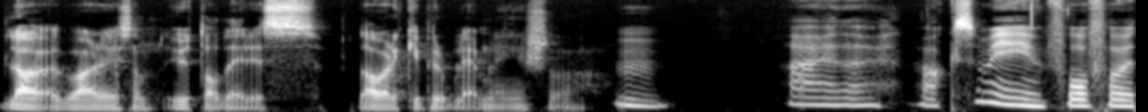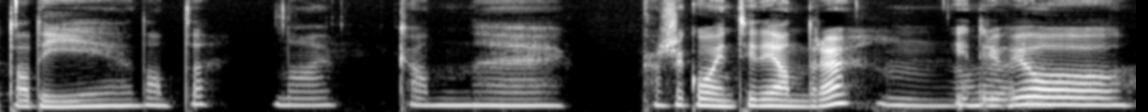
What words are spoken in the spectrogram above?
var det liksom ut av deres Da var det ikke problem lenger, så Mm. Nei, det var ikke så mye info å få ut av de, Dante. Nei. Kan eh, kanskje gå inn til de andre. Mm, Vi ja, driver jo og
